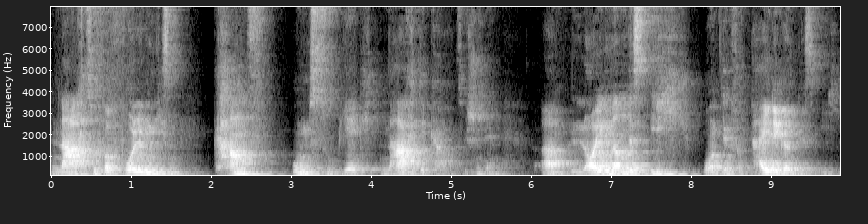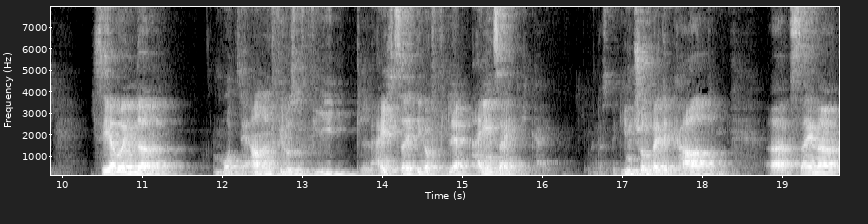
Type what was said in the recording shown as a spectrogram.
nachzuverfolgen, diesen Kampf ums Subjekt nach Descartes zwischen den äh, Leugnern des Ich und den Verteidigern des Ich. Ich sehe aber in der modernen Philosophie gleichzeitig auch viele Einseitigkeiten. Das beginnt schon bei Descartes äh, seiner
